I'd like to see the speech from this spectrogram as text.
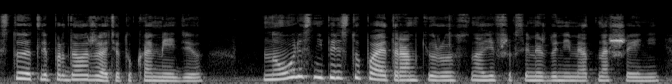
стоит ли продолжать эту комедию. Но Олес не переступает рамки уже установившихся между ними отношений –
